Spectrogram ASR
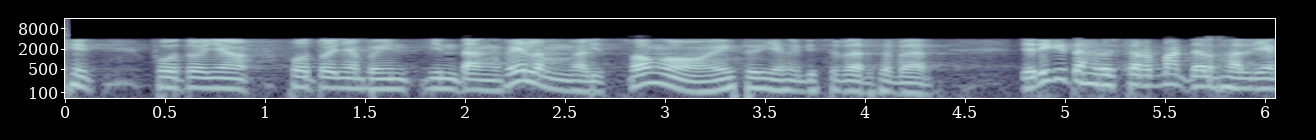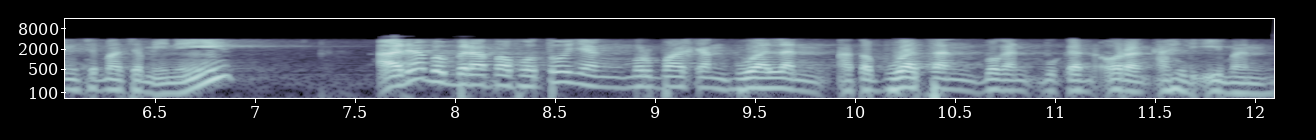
fotonya fotonya bintang film Wali Songo itu yang disebar-sebar. Jadi kita harus cermat dalam hal yang semacam ini ada beberapa foto yang merupakan bualan atau buatan bukan bukan orang ahli iman.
